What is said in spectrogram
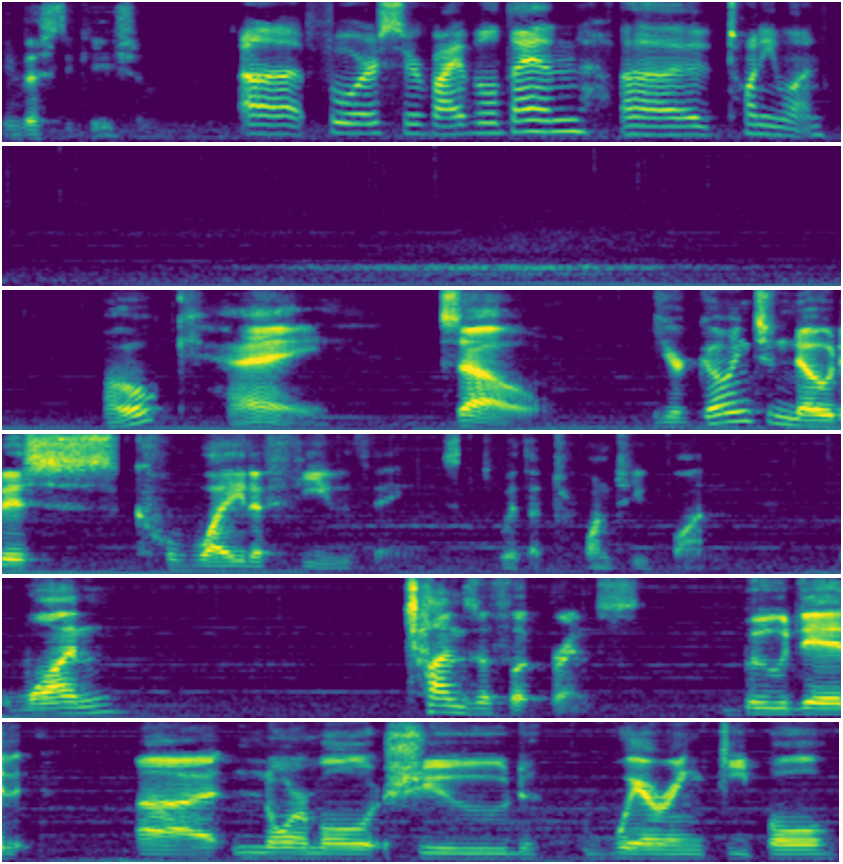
investigation. Uh, for survival, then, uh, 21. Okay. So, you're going to notice quite a few things with a 21. One, tons of footprints. Booted, uh, normal shoed, wearing people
